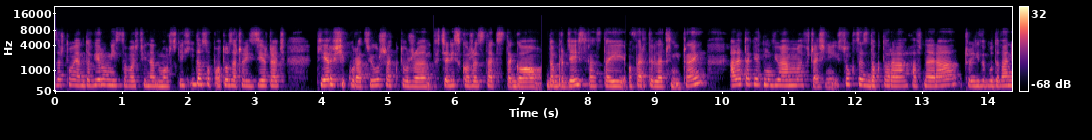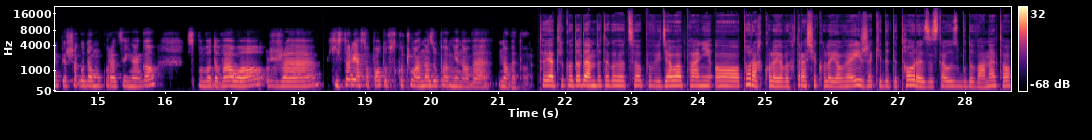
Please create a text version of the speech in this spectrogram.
zresztą jak do wielu miejscowości nadmorskich i do Sopotu zaczęli zjeżdżać pierwsi kuracjusze, którzy chcieli skorzystać z tego dobrodziejstwa, z tej oferty leczniczej. Ale tak jak mówiłam wcześniej, sukces doktora Hafnera, czyli wybudowanie pierwszego domu kuracyjnego, spowodowało, że historia Sopotu wskoczyła na zupełnie nowe, nowe tory. To ja tylko dodam do tego, co powiedziała Pani o torach kolejowych, trasie kolejowej, że kiedy te tory zostały zbudowane, to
